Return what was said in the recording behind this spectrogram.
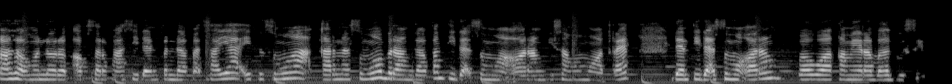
kalau menurut observasi dan pendapat saya itu semua karena semua beranggapan tidak semua orang bisa memotret dan tidak semua orang bawa kamera bagus itu.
